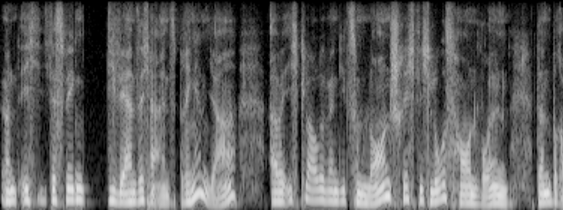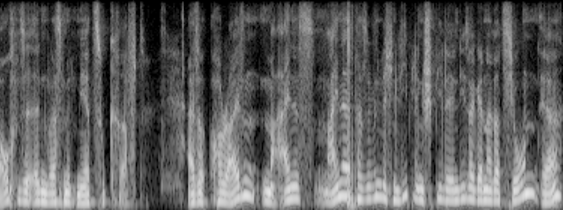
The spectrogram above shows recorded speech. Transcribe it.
Und ich, deswegen, die werden sicher eins bringen, ja, aber ich glaube, wenn die zum Launch richtig loshauen wollen, dann brauchen sie irgendwas mit mehr Zugkraft. Also Horizon, eines meiner persönlichen Lieblingsspiele in dieser Generation, ja.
